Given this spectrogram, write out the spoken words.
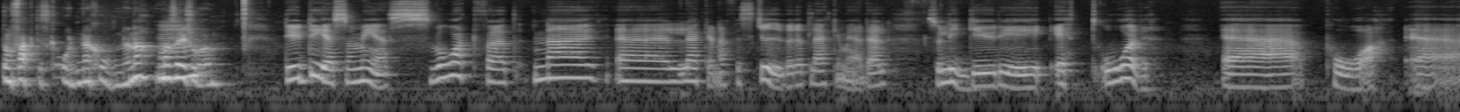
de faktiska ordinationerna, om man mm. säger så? Det är ju det som är svårt för att när eh, läkarna förskriver ett läkemedel så ligger ju det i ett år eh, på, eh,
